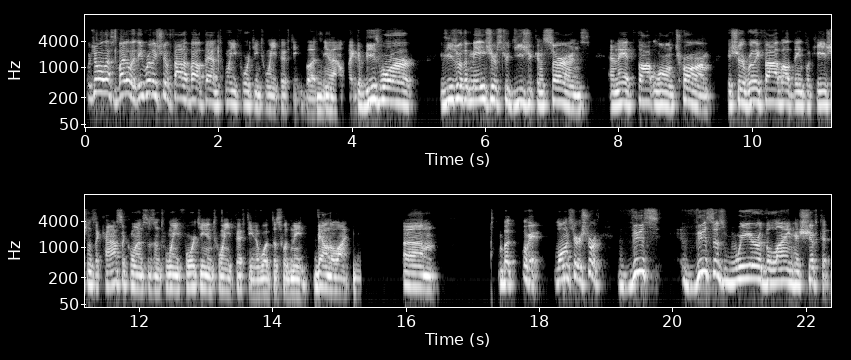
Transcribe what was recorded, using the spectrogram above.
Which all that's by the way, they really should have thought about that in 2014, 2015. But Mm-hmm. you know, like if these were if these were the major strategic concerns and they had thought long term, they should have really thought about the implications, the consequences in 2014 and 2015 of what this would mean down the line. Um, but okay, long story short, this this is where the line has shifted.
